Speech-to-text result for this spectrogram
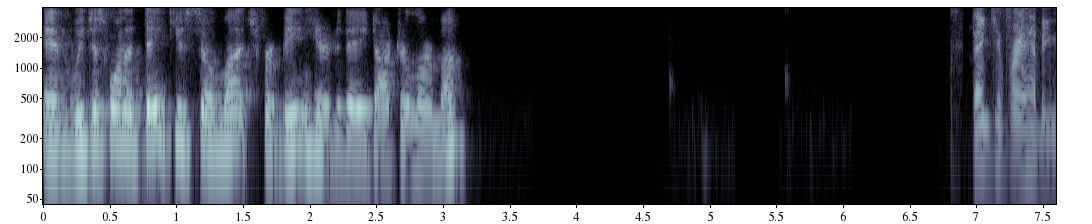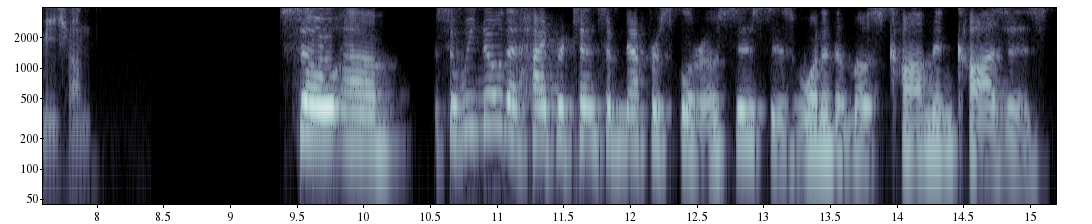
And we just want to thank you so much for being here today, Dr. Lerma. Thank you for having me, Sean. So, um, so we know that hypertensive nephrosclerosis is one of the most common causes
